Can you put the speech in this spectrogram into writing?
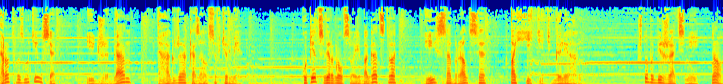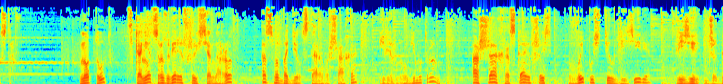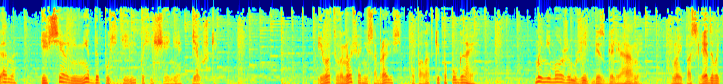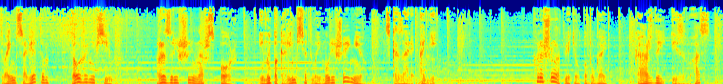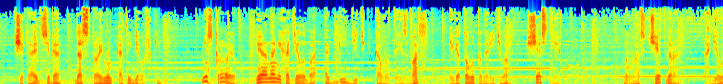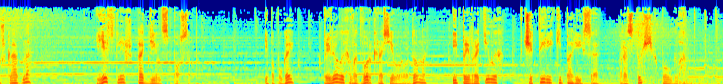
Народ возмутился, и Джиган также оказался в тюрьме. Купец вернул свои богатства и собрался похитить Галиану, чтобы бежать с ней на остров. Но тут, в конец разуверившийся народ — освободил старого шаха и вернул ему трон. А шах, раскаявшись, выпустил визиря, визирь Джигана, и все они не допустили похищения девушки. И вот вновь они собрались у палатки попугая. Мы не можем жить без Галианы, но и последовать твоим советам тоже не в силах. Разреши наш спор — и мы покоримся твоему решению», — сказали они. «Хорошо», — ответил попугай, — «каждый из вас считает себя достойным этой девушки. Не скрою, и она не хотела бы обидеть кого-то из вас и готова подарить вам счастье. Но вас четверо, а девушка одна. Есть лишь один способ». И попугай привел их во двор красивого дома и превратил их в четыре кипариса, растущих по углам.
